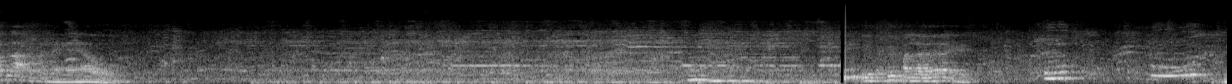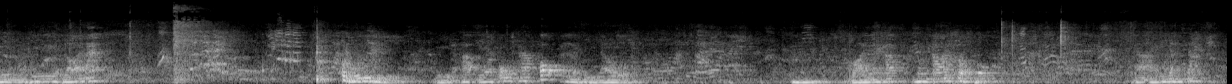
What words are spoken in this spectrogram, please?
ครับลากันมาแล้วดึงขึ้นมาเลยอึ๊บอึ๊บขึ้นมาที่เรียบร้อยนะโอ้ยดีนะครับเดี๋ยวโป๊ะครับโป๊ะกันเลยทีเดียวไหวไหมครับน้องน้อยจบโป๊ะได้ยังจัง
